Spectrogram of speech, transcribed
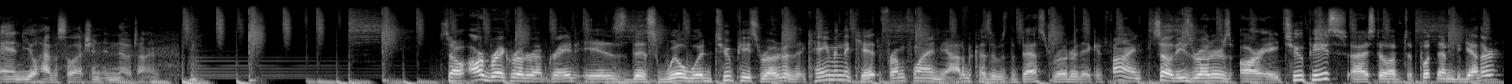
and you'll have a selection in no time. So our brake rotor upgrade is this Wilwood two-piece rotor that came in the kit from Flyin' Miata because it was the best rotor they could find. So these rotors are a two-piece. I still have to put them together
